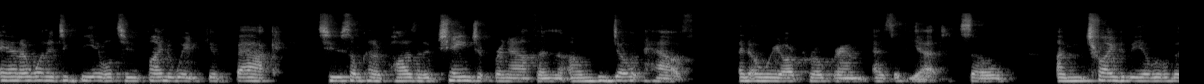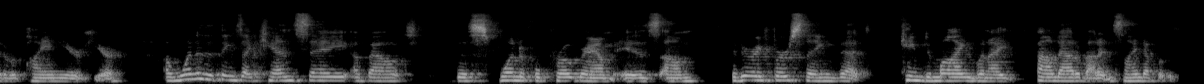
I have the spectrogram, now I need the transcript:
And I wanted to be able to find a way to give back to some kind of positive change at Bryn Athyn. Um, we don't have an OER program as of yet. So I'm trying to be a little bit of a pioneer here. Um, one of the things I can say about this wonderful program is um, the very first thing that came to mind when I found out about it and signed up was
